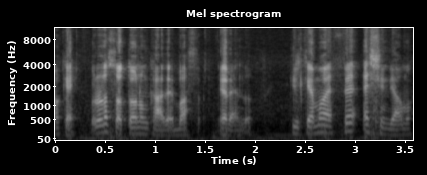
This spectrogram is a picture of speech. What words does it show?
Ok, quello là sotto non cade, basta, mi arrendo. Clicchiamo F e scendiamo.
